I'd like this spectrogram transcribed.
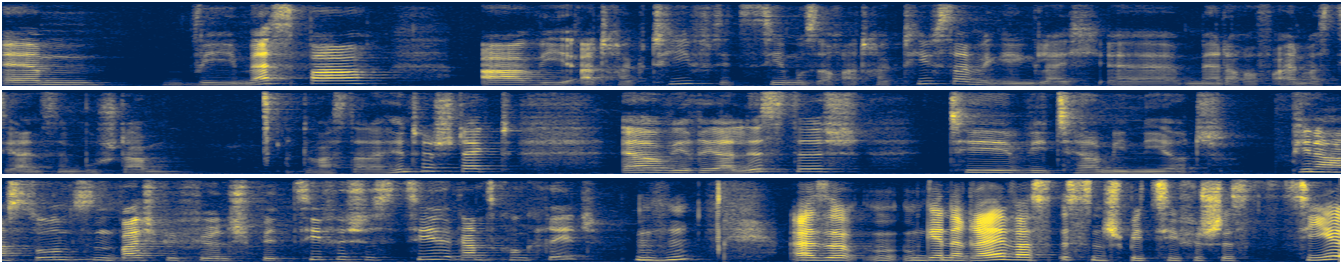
M wie messbar, A wie attraktiv. Das Ziel muss auch attraktiv sein. Wir gehen gleich äh, mehr darauf ein, was die einzelnen Buchstaben, was da dahinter steckt. R wie realistisch, T wie terminiert. Pina, hast du uns ein Beispiel für ein spezifisches Ziel, ganz konkret? Mhm. Also generell, was ist ein spezifisches Ziel?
